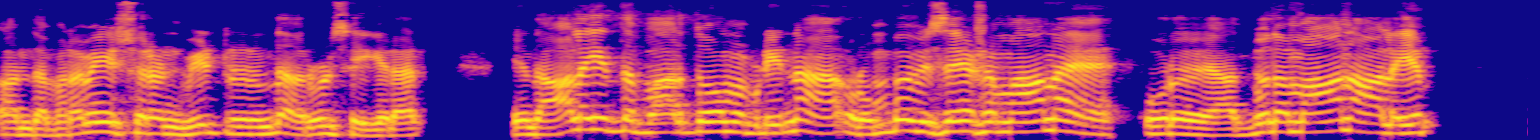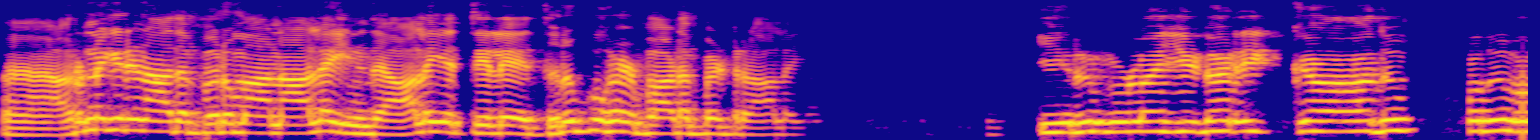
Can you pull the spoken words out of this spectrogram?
அந்த பரமேஸ்வரன் வீட்டிலிருந்து அருள் செய்கிறார். இந்த ஆலயத்தை பார்த்தோம் அப்படின்னா ரொம்ப விசேஷமான ஒரு அற்புதமான ஆலயம். அஹ், அருணகிரிநாத பெருமானால இந்த ஆலயத்திலே திருப்புகழ் பாடப்பெற்ற ஆலயம். இருகுல இடறிக்காது பொதுவ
